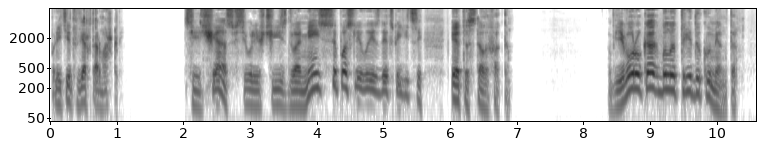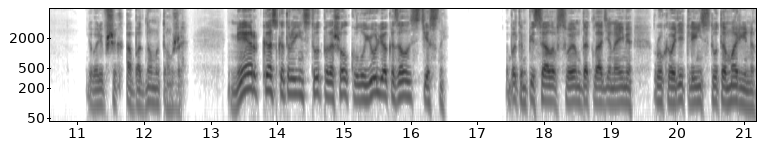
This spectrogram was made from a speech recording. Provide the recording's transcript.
полетит вверх тормашками. Сейчас, всего лишь через два месяца после выезда экспедиции, это стало фактом. В его руках было три документа, говоривших об одном и том же. Мерка, с которой институт подошел к Улуюлю, оказалась тесной. Об этом писала в своем докладе на имя руководителя института Марина.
